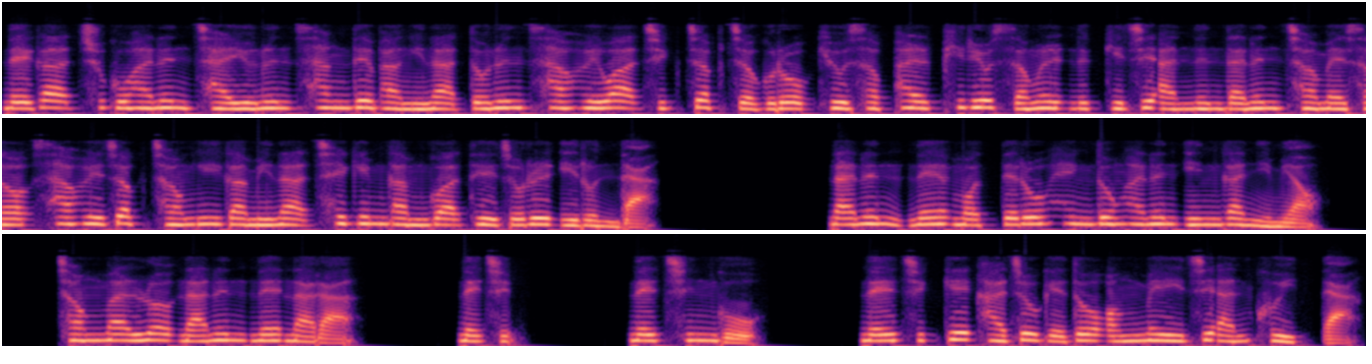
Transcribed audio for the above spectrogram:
내가 추구하는 자유는 상대방이나 또는 사회와 직접적으로 교섭할 필요성을 느끼지 않는다는 점에서 사회적 정의감이나 책임감과 대조를 이룬다. 나는 내 멋대로 행동하는 인간이며, 정말로 나는 내 나라, 내 집, 내 친구, 내 직계 가족에도 얽매이지 않고 있다.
